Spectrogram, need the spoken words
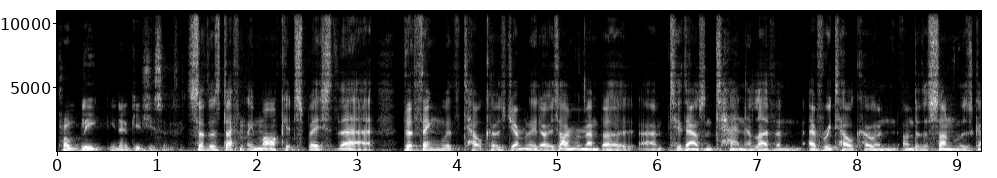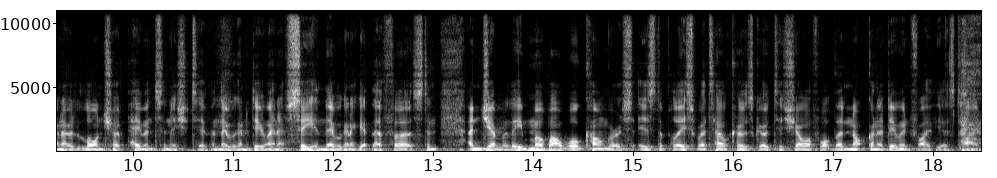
probably you know gives you something. So there's definitely market space there. The thing with telcos generally, though, is I remember um, 2010, 11, every telco in, under the sun was going to launch a payments initiative, and they were going to do NFC, and they were going to get there first. And and generally, Mobile World Congress is the place where telcos go to show off what they're not going to do in five years' time.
